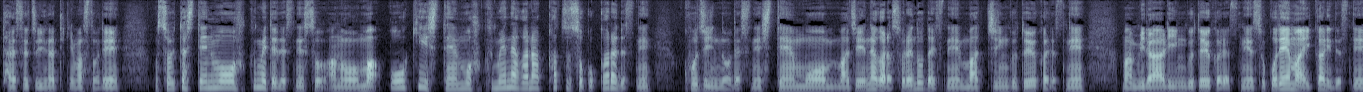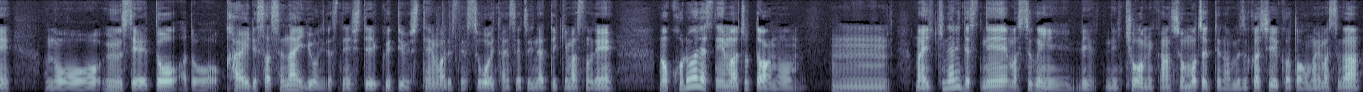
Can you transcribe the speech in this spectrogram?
大切になってきますので、そういった視点も含めてですね、そあのまあ、大きい視点も含めながら、かつそこからですね、個人のですね、視点も交えながら、それのですね、マッチングというかですね、まあ、ミラーリングというかですね、そこでまあいかにですね、あの運勢とあと乖離させないようにですねしていくっていう視点はですねすごい大切になってきますので、まあ、これはですね、でまあ、ちょっとあのうーんまあ、いきなりですね、まあ、すぐに、ね、興味関心を持つっていうのは難しいかと思いますが、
